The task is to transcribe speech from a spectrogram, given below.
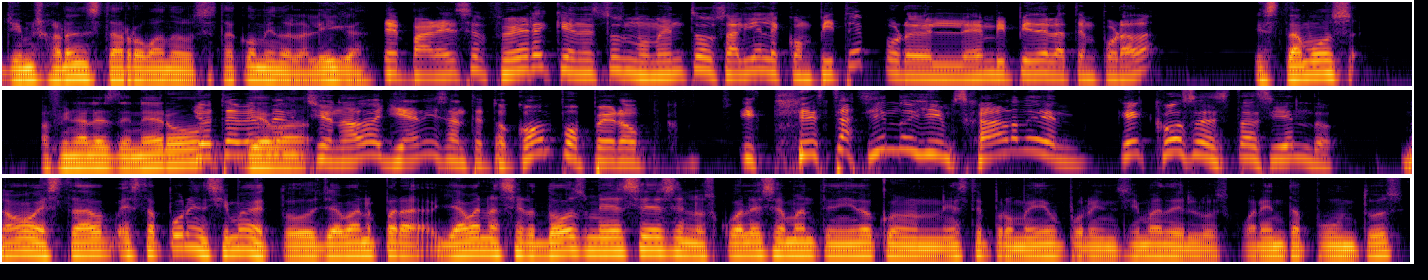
James Harden está robando, se está comiendo la liga. ¿Te parece, Fer, que en estos momentos alguien le compite por el MVP de la temporada? Estamos a finales de enero. Yo te había lleva... mencionado a Giannis Antetokounmpo, pero ¿qué está haciendo James Harden? ¿Qué cosas está haciendo? No, está, está por encima de todos. Ya van, para, ya van a ser dos meses en los cuales se ha mantenido con este promedio por encima de los 40 puntos.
